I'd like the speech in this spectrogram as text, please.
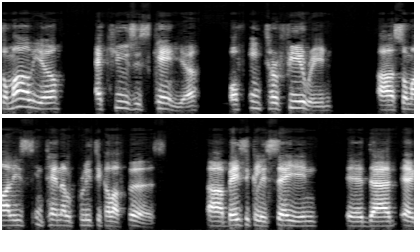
Somalia accuses Kenya of interfering uh, Somalia's internal political affairs basically saying uh, that uh,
